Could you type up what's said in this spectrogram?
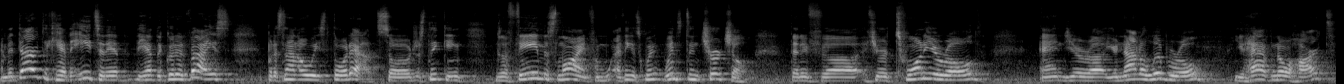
and the Dar have the eights, they have, they have the good advice, but it's not always thought out. So just thinking, there's a famous line from I think it's Winston Churchill that if uh, if you're a 20 year old and you're, uh, you're not a liberal, you have no heart.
